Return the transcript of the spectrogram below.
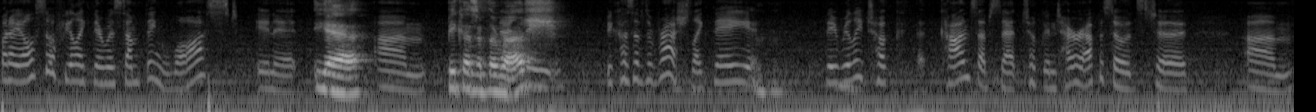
but i also feel like there was something lost in it Yeah, um because of the rush. they- because of the rush like they they really took concepts that took entire episodes to um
